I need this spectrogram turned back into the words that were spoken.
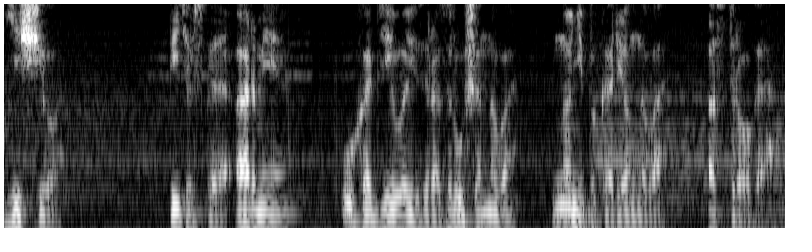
еще. Питерская армия уходила из разрушенного, но не покоренного Острога.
